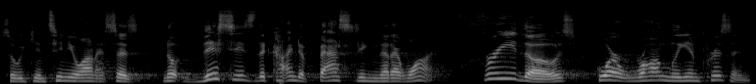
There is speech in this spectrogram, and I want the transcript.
So we continue on. It says, No, this is the kind of fasting that I want. Free those who are wrongly imprisoned.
